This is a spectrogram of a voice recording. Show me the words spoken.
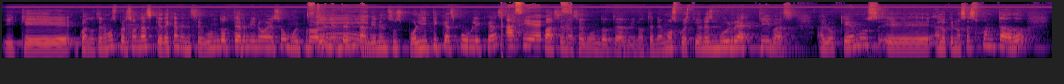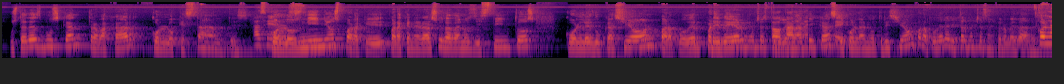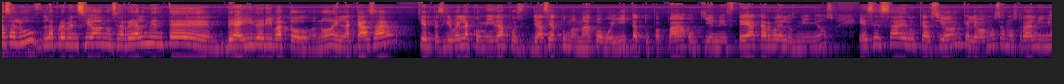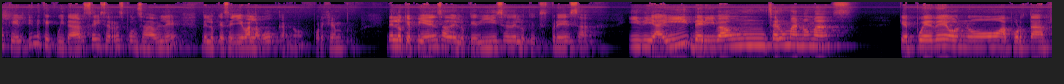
Y que cuando tenemos personas que dejan en segundo término eso, muy probablemente Sí. también en sus políticas públicas Así pasen a segundo término. Tenemos cuestiones muy reactivas. A lo que hemos, eh, a lo que nos has contado, ustedes buscan trabajar con lo que está antes, Así con es. los niños para que para generar ciudadanos distintos, con la educación para poder prever muchas problemáticas Totalmente. y con la nutrición para poder evitar muchas enfermedades. Con la salud, la prevención, o sea, realmente de ahí deriva todo, ¿no? En la casa, quien te sirve la comida, pues ya sea tu mamá, tu abuelita, tu papá o quien esté a cargo de los niños, es esa educación que le vamos a mostrar al niño que él tiene que cuidarse y ser responsable de lo que se lleva a la boca, ¿no? Por ejemplo, de lo que piensa, de lo que dice, de lo que expresa. Y de ahí deriva un ser humano más que puede o no aportar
